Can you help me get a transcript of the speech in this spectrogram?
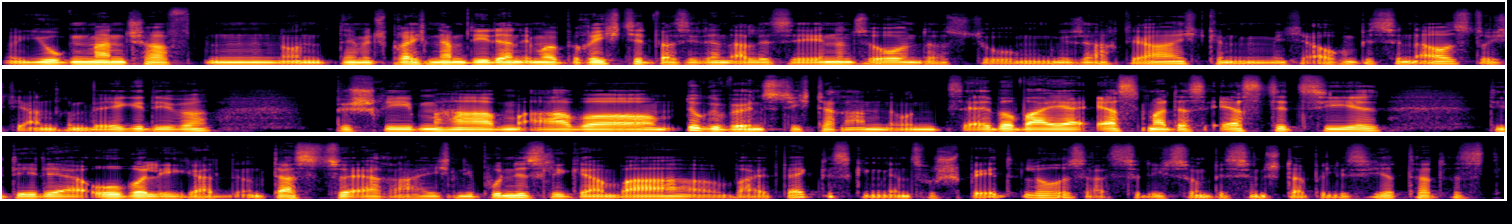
Jugendmannschaften und dementsprechend haben die dann immer berichtet, was sie dann alles sehen und so. Und da hast du gesagt, ja, ich kenne mich auch ein bisschen aus durch die anderen Wege, die wir beschrieben haben, aber du gewöhnst dich daran. Und selber war ja erstmal das erste Ziel, die DDR-Oberliga und das zu erreichen. Die Bundesliga war weit weg, das ging dann zu spät los, als du dich so ein bisschen stabilisiert hattest.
